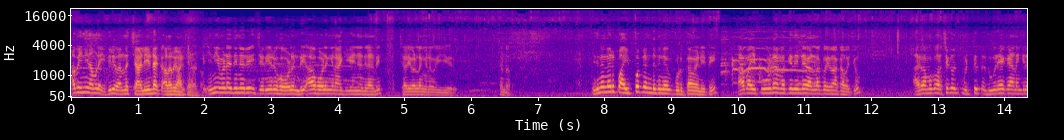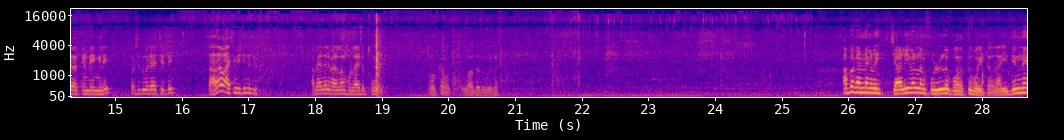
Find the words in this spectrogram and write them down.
അപ്പൊ ഇനി നമ്മൾ ഇതിൽ വന്ന ചളിയുടെ കളർ കാണിച്ചു കേട്ടോ ഇനി ഇവിടെ ഇതിനൊരു ചെറിയൊരു ഹോൾ ഉണ്ട്. ആ ഹോൾ ഇങ്ങനെ ആക്കി കഴിഞ്ഞാൽ അതിലാണ്ട് ചളി വെള്ളം ഇങ്ങനെ ഒഴുകി വരും. കണ്ടോ? ഇതിന് തന്നെ ഒരു പൈപ്പൊക്കെ ഉണ്ട് ഇതിന് കൊടുക്കാൻ വേണ്ടിയിട്ട്. ആ പൈപ്പ് കൂടെ നമുക്ക് ഇതിന്റെ വെള്ളമൊക്കെ ഒഴിവാക്കാൻ പറ്റും. അത് നമുക്ക് കുറച്ചൊക്കെ വിട്ട് ദൂരെയൊക്കെ ആണെങ്കിൽ വെക്കണ്ടെങ്കിൽ കുറച്ച് ദൂരെ വെച്ചിട്ട് സാധാ വാഷിംഗ് മെഷീനിൽ അപ്പോൾ ഏതായാലും വെള്ളം ഫുള്ളായിട്ട് പോകും നോക്കാം നമുക്ക്. അതത് വീണ്. അപ്പോൾ ചളി വെള്ളം ഫുള്ള് പുറത്ത് പോയിട്ടോ. അതാ ഇതിന്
